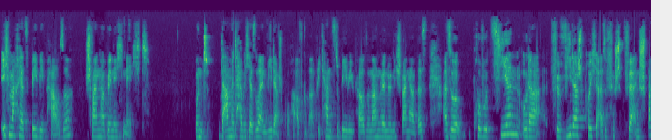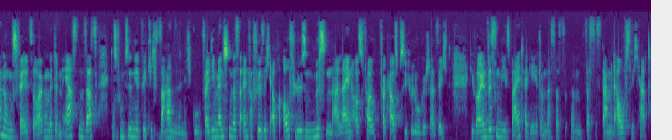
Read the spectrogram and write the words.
ich mache jetzt Babypause, schwanger bin ich nicht. Und damit habe ich ja so einen Widerspruch aufgebaut. Wie kannst du Babypause machen, wenn du nicht schwanger bist? Also provozieren oder für Widersprüche, also für, für ein Spannungsfeld sorgen mit dem ersten Satz, das funktioniert wirklich wahnsinnig gut, weil die Menschen das einfach für sich auch auflösen müssen, allein aus verkaufspsychologischer Sicht. Die wollen wissen, wie es weitergeht und was das, ähm, was das damit auf sich hat.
